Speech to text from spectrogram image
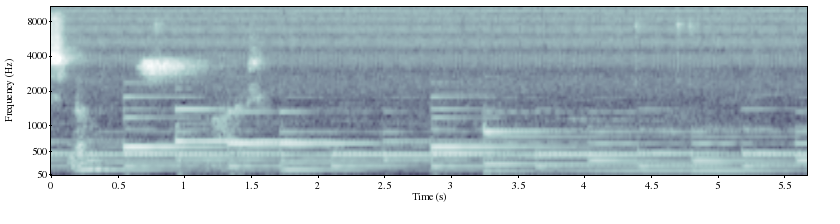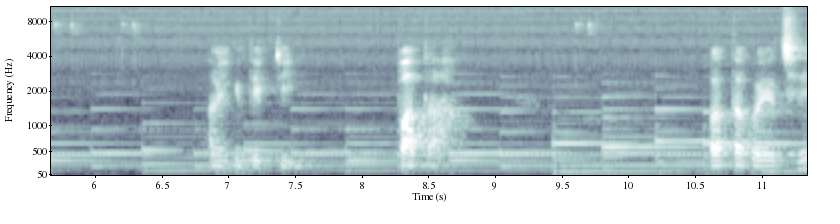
আসলাম আর আমি কিন্তু একটি পাতা পাতা হয়েছে।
